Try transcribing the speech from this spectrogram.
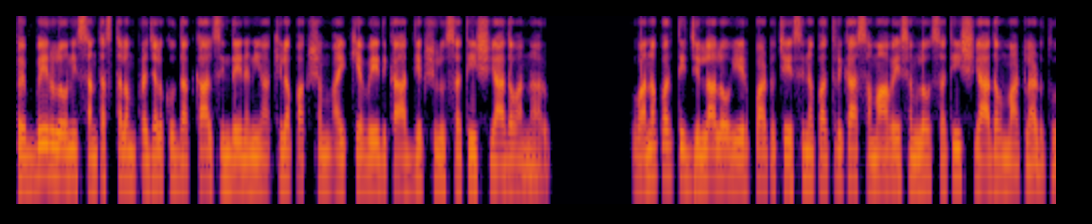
పెబ్బేరులోని సంతస్థలం ప్రజలకు దక్కాల్సిందేనని అఖిలపక్షం ఐక్య వేదిక అధ్యక్షులు సతీష్ యాదవ్ అన్నారు. వనపర్తి జిల్లాలో ఏర్పాటు చేసిన పత్రికా సమావేశంలో సతీష్ యాదవ్ మాట్లాడుతూ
